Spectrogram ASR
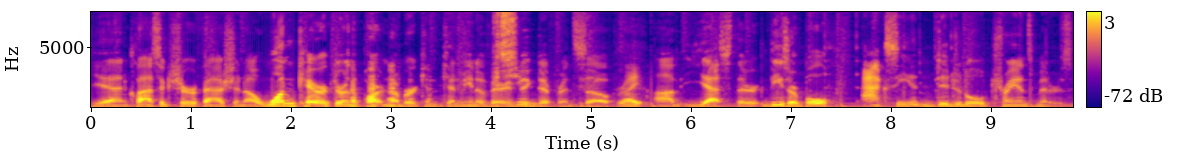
Yeah, in classic Shure fashion, uh, one character in the part number can, can mean a very big difference. So, right? Um, yes, these are both Axient digital transmitters,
